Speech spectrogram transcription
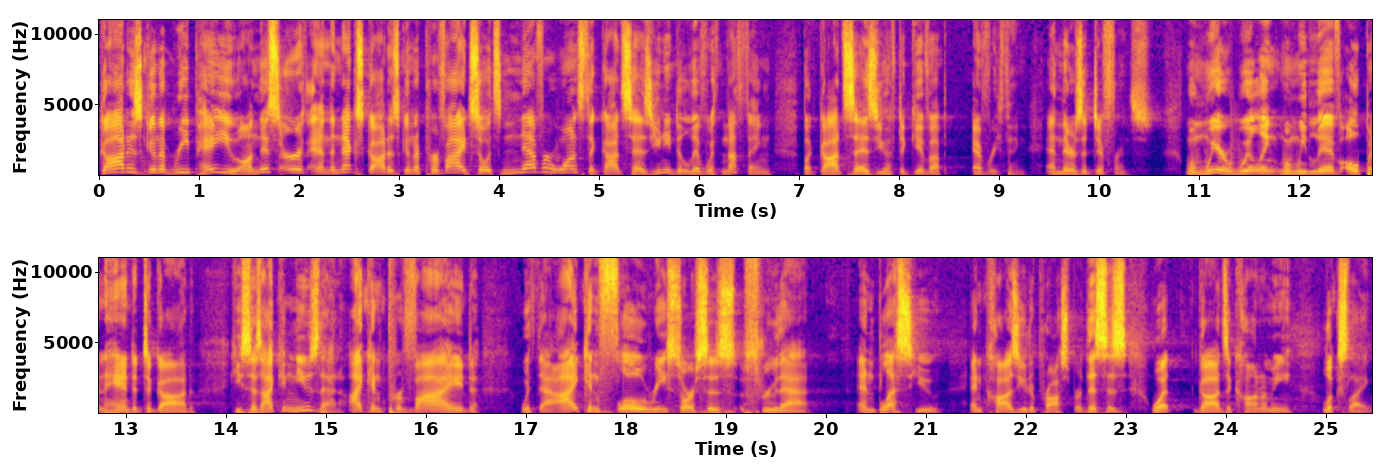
God is going to repay you on this earth, and the next God is going to provide. So it's never once that God says you need to live with nothing, but God says you have to give up everything. And there's a difference. When we are willing, when we live open handed to God, He says, I can use that. I can provide with that. I can flow resources through that and bless you and cause you to prosper. This is what God's economy looks like.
